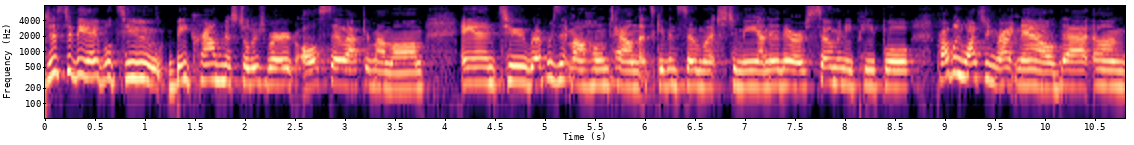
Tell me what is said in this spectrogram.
just to be able to be crowned Miss Childersburg also after my mom and to represent my hometown that's given so much to me. I know there are so many people probably watching right now that um,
